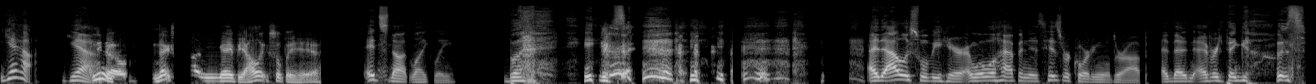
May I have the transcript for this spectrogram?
yeah, yeah. And you know, next time maybe Alex will be here. It's not likely, but and Alex will be here, and what will happen is his recording will drop, and then everything goes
